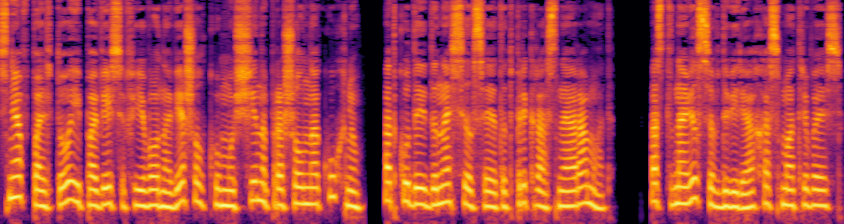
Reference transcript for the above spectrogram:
Сняв пальто и повесив его на вешалку, мужчина прошел на кухню, откуда и доносился этот прекрасный аромат. Остановился в дверях, осматриваясь.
